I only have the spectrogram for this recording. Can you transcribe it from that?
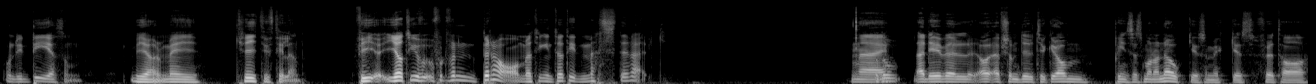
Om det är det som gör mig kritisk till den. För jag, jag tycker fortfarande den är bra, men jag tycker inte att det är ett mästerverk. Nej, Och då- nej det är väl eftersom du tycker om Princess Mononoke så mycket för att ta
